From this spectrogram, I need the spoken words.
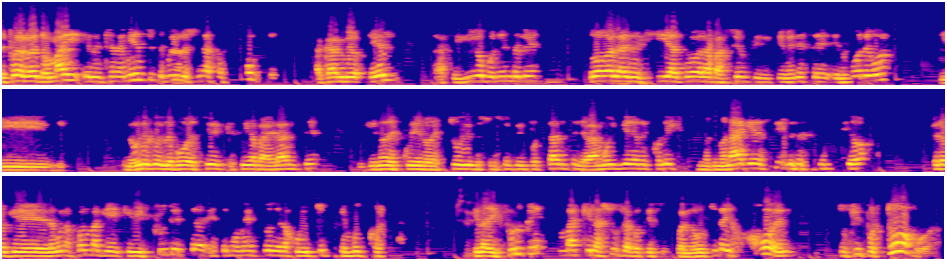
después retomáis el entrenamiento y te puedes lesionar fácilmente. A cambio, él ha seguido poniéndole toda la energía, toda la pasión que, merece el voleibol y, lo único que le puedo decir es que siga para adelante y que no descuide los estudios, que son siempre importantes, le va muy bien en el colegio, no tengo nada que decir en ese sentido, pero que de alguna forma que, disfrute este, este, momento de la juventud que es muy corta. Que la disfrute más que la sufra, porque cuando usted está joven, sufrís por todo,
